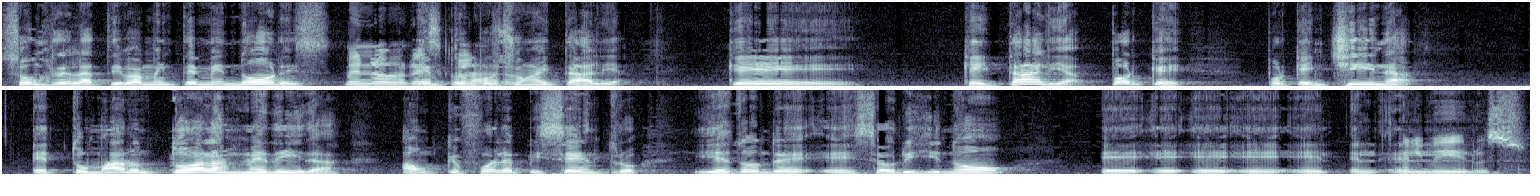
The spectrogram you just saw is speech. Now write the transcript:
son relativamente menores, menores en proporción a Italia que, que, Italia. ¿Por qué? Porque en China eh, tomaron todas las medidas, aunque fue el epicentro y es donde eh, se originó el, el, virus.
